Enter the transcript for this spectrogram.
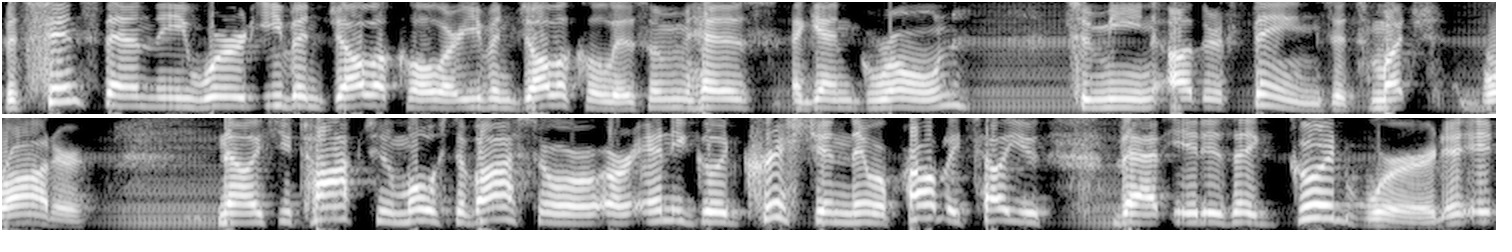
But since then, the word evangelical or evangelicalism has again grown to mean other things. It's much broader. Now, if you talk to most of us or, or any good Christian, they will probably tell you that it is a good word. It, it,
